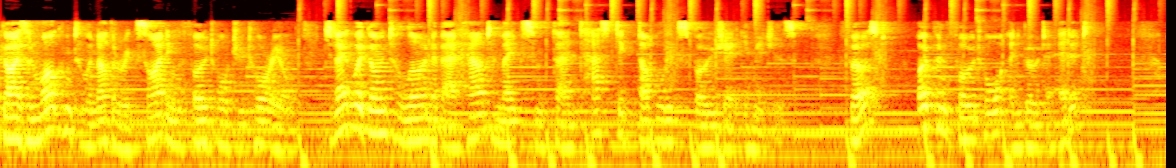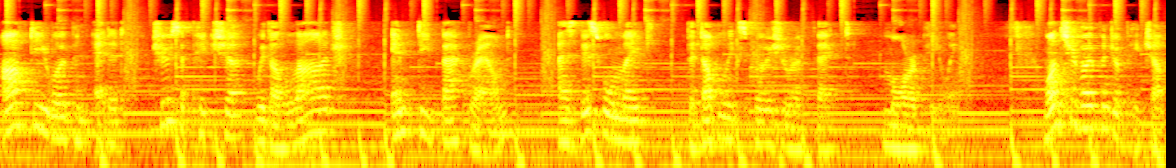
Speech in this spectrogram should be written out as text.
guys and welcome to another exciting Fotor tutorial. Today we're going to learn about how to make some fantastic double exposure images. First, open Fotor and go to Edit. After you open Edit, choose a picture with a large empty background as this will make the double exposure effect more appealing. Once you've opened your picture,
